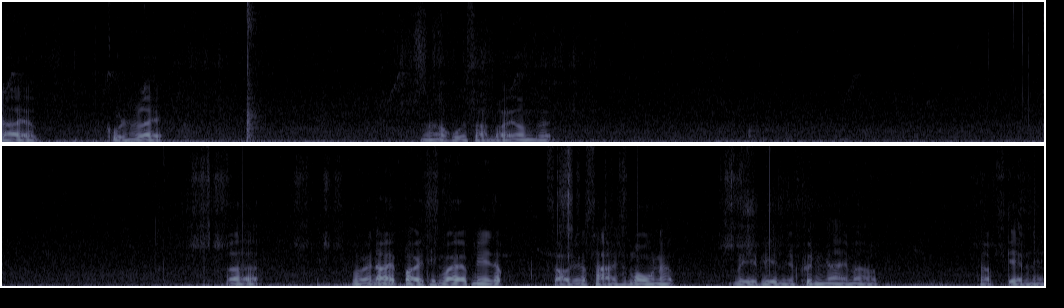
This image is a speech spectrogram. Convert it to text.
ได้ครับ คูณเท่าไหร่แล้วคูณสามร้อยครับเพื่อนเอ่อผมแนะนำให้ปล่อยทิ้งไว้แบบนี้สักสองถึงสามชั่วโมงนะครับ BP มันจะขึ้นง่ายมากครับสำหรับเกมนี้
